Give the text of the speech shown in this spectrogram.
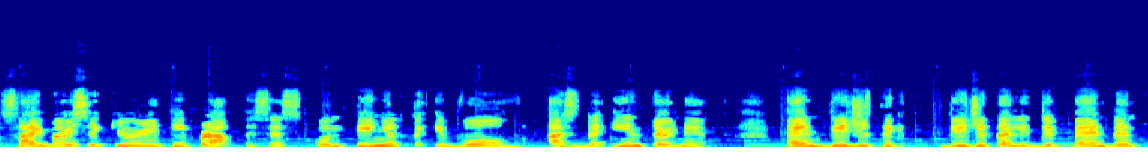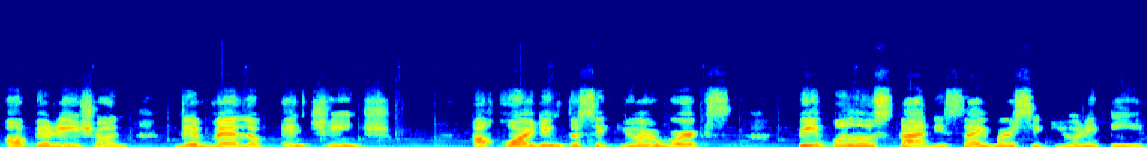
Cybersecurity practices continue to evolve as the internet and digit- digitally dependent operation develop and change. According to SecureWorks, people who study cybersecurity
